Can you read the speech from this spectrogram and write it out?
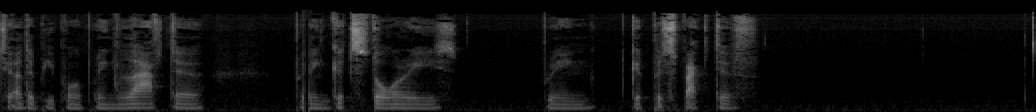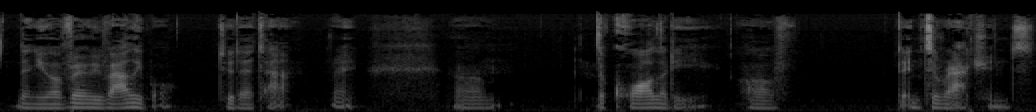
to other people, bring laughter, bring good stories, bring good perspective, then you are very valuable to that time, right? Um, the quality of the interactions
